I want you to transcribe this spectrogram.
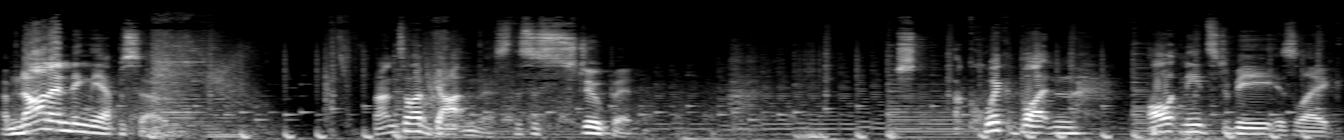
I'm not ending the episode. Not until I've gotten this. This is stupid. Just a quick button. All it needs to be is like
